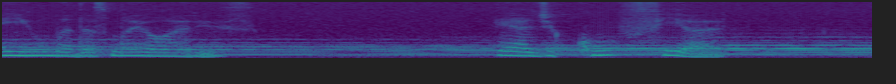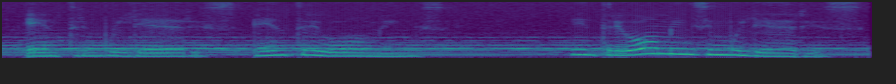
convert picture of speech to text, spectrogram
Em uma das maiores é a de confiar entre mulheres, entre homens, entre homens e mulheres,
